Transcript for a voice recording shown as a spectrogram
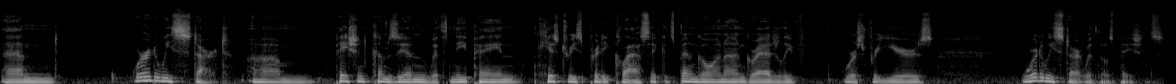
and where do we start? Um, patient comes in with knee pain. History's pretty classic. It's been going on gradually, worse for years. Where do we start with those patients?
